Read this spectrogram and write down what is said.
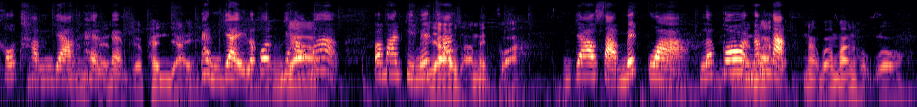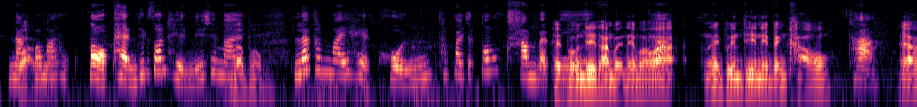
เขาทำยางแผ่นแบบ จะแผ่นใหญ่ แผ่นใหญ่แล้วก็ยายาววมาก ประมาณกี่เมตรยาคะวสามเมตรกว่ายาว 3 เมตรกว่า แล้วก็น้ำหนักหนักประมาณ6โลหนักว่ประมาณต่อแผ่นที่พี่ต้นเห็นนี่ใช่ไหม ครับผม และทำไมเหตุผลทำไมจะต้องทำแบบเหนี้ตุผลที่ทำแบบนี้เพราะว่า ในพื้นที่นี้เป็นเขาค่ะแล้ว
